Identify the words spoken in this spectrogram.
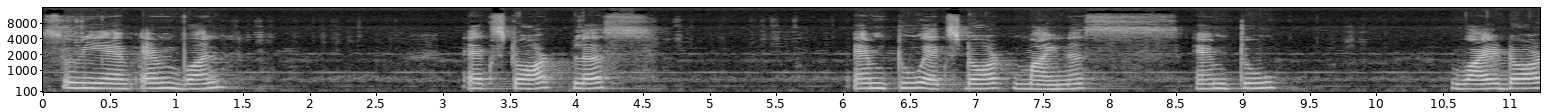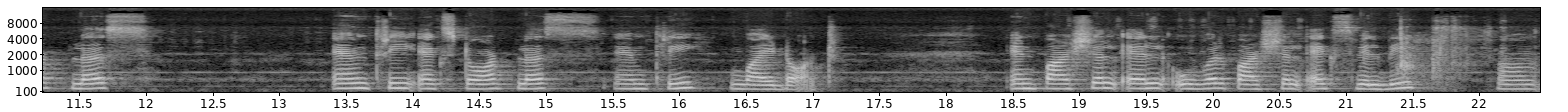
so we have m1 x dot plus m2 x dot minus m2 y dot plus m3 x dot plus m3 y dot. And partial L over partial x will be from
